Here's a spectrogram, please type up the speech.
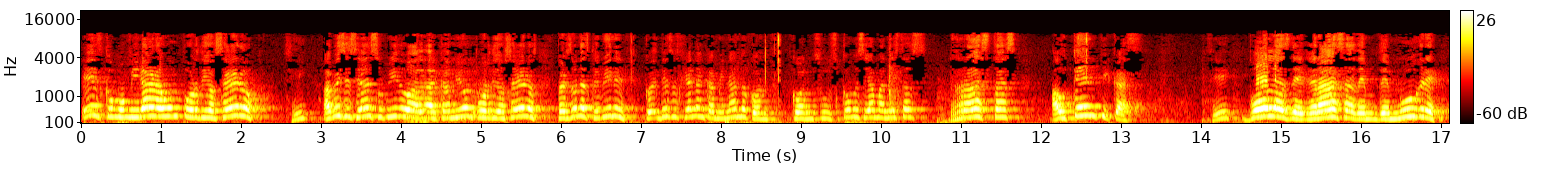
Es como mirar a un pordiosero. ¿sí? A veces se han subido al, camión pordioseros, personas que vienen, de esos que andan caminando con, con sus, ¿cómo se llaman estas? Rastas auténticas. ¿sí? Bolas de grasa, de mugre,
